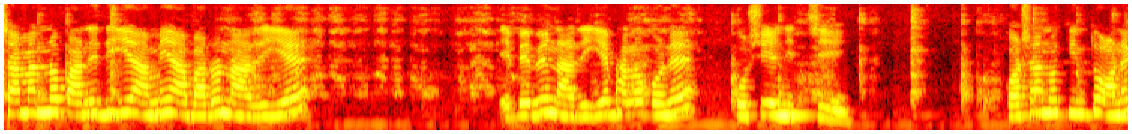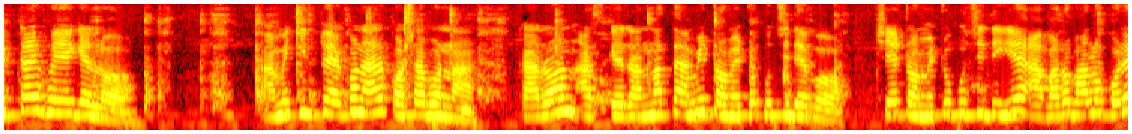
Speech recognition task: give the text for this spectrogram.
সামান্য পানি দিয়ে আমি আবারও নাড়িয়ে, এভাবে নাড়িয়ে ভালো করে কষিয়ে নিচ্ছি। কষানো কিন্তু অনেকটাই হয়ে গেল। আমি কিন্তু এখন আর কষাবো না, কারণ আজকে রান্নাতে আমি টমেটো কুচি দেব। সে টমেটো কুচি দিয়ে আবারও ভালো করে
